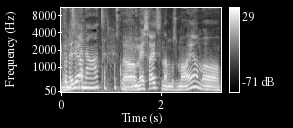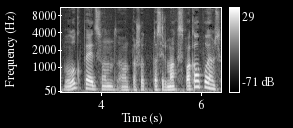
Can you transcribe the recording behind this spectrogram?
Nozīmē nāca? Uh, mēs aicinām uz mājām uh, logopēdus, un, un šo, tas ir maksas pakalpojums.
